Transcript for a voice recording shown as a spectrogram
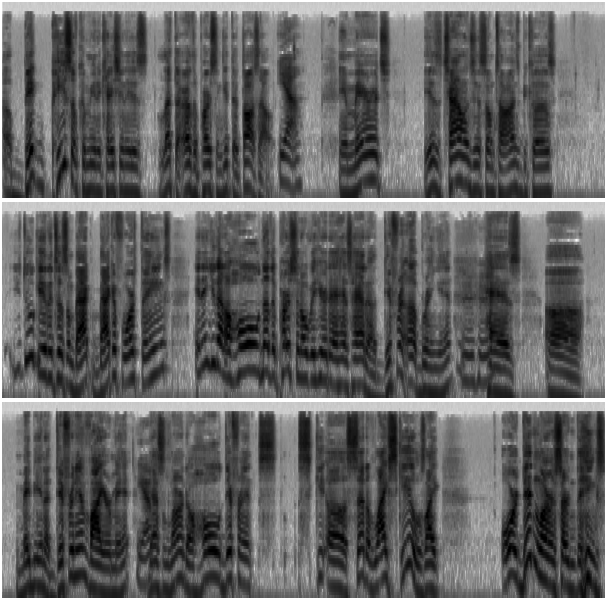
a big piece of communication is let the other person get their thoughts out. Yeah. in marriage is challenging sometimes because you do get into some back back and forth things and then you got a whole nother person over here that has had a different upbringing Mm-hmm. has uh maybe in a different environment Yep. that's learned a whole different s- ski- uh set of life skills like or didn't learn certain things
